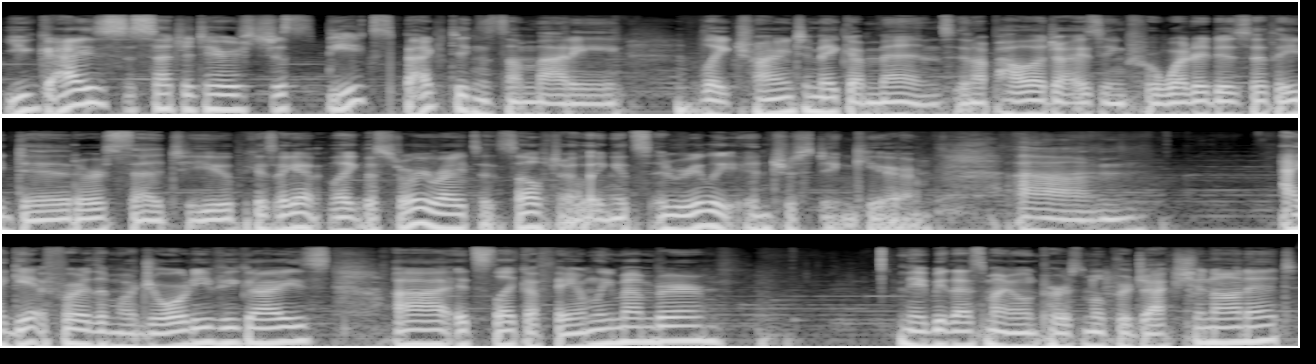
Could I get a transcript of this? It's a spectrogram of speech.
You guys sagittarius just be expecting somebody like trying to make amends and apologizing for what it is that they did or said to you. Because again like the story writes itself darling. It's really interesting here. Um i get for the majority of you guys uh it's like a family member. Maybe that's my own personal projection on it.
